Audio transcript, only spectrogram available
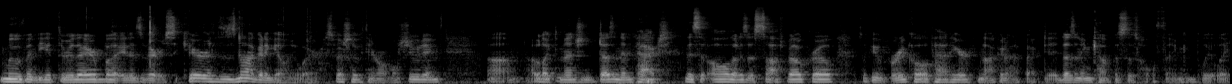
movement to get through there, but it is very secure. This is not going to go anywhere, especially with your normal shooting. Um, I would like to mention doesn't impact this at all. That is a soft Velcro, so if you have a recoil pad here, not going to affect it. It doesn't encompass this whole thing completely.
